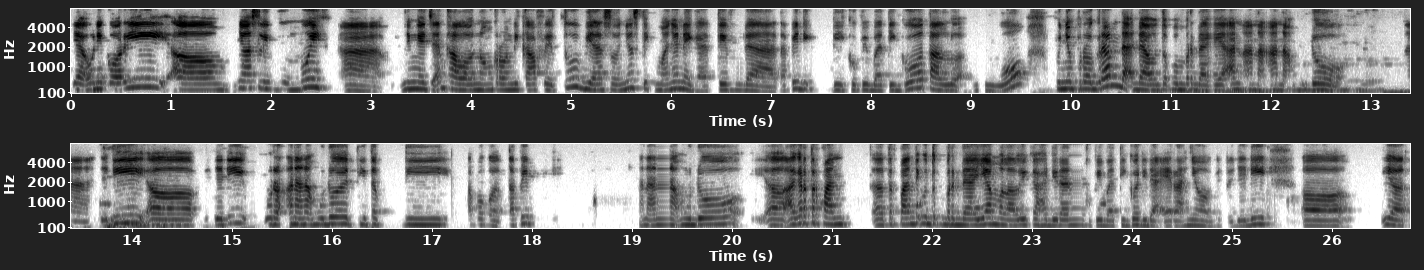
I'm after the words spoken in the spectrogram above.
ya unikori um, nya asli bumui uh, ngejaan kalau nongkrong di kafe tuh biasanya stigmanya negatif dah tapi di, di Kupi Batigo Talu Duo punya program ndak ada untuk pemberdayaan anak-anak muda nah jadi uh, jadi anak-anak muda di, di apa kok tapi anak-anak muda uh, agar terpan, uh, terpantik untuk berdaya melalui kehadiran Kupi Batigo di daerahnya gitu. Jadi uh, ya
